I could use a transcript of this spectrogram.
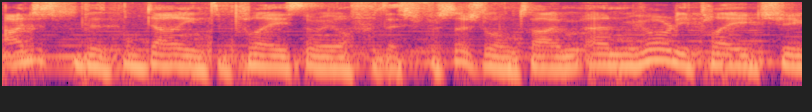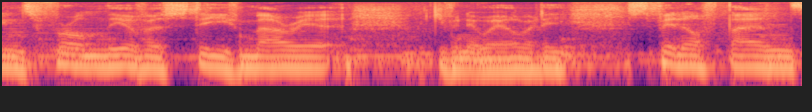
I just been dying to play something off of this for such a long time, and we've already played tunes from the other Steve Marriott, giving it away already, spin-off bands.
